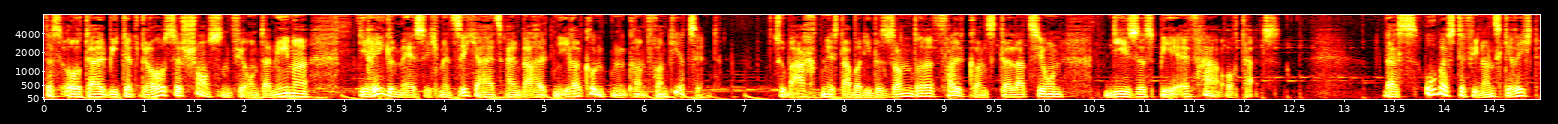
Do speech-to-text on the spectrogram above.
Das Urteil bietet große Chancen für Unternehmer, die regelmäßig mit Sicherheitseinbehalten ihrer Kunden konfrontiert sind. Zu beachten ist aber die besondere Fallkonstellation dieses BFH-Urteils. Das oberste Finanzgericht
